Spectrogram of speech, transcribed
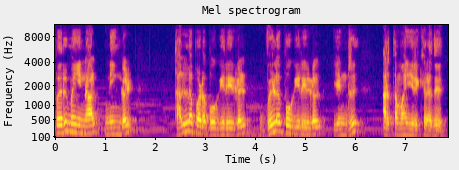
பெருமையினால் நீங்கள் தள்ளப்பட போகிறீர்கள் விழப்போகிறீர்கள் என்று அர்த்தமாய் இருக்கிறது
